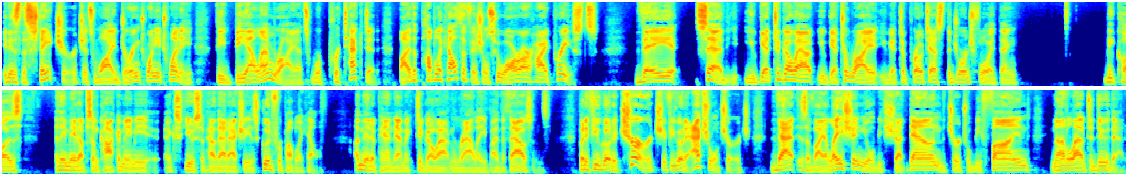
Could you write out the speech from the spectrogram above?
It is the state church. It's why during 2020 the BLM riots were protected by the public health officials who are our high priests. They said you get to go out, you get to riot, you get to protest the George Floyd thing because and they made up some cockamamie excuse of how that actually is good for public health amid a pandemic to go out and rally by the thousands. But if you go to church, if you go to actual church, that is a violation. You'll be shut down. The church will be fined. Not allowed to do that.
